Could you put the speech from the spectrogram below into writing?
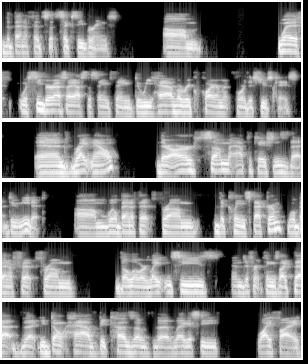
the benefits that 6E brings? Um, with with CBRS, I asked the same thing. Do we have a requirement for this use case? And right now, there are some applications that do need it. Um, will benefit from the clean spectrum, will benefit from the lower latencies and different things like that that you don't have because of the legacy Wi-Fi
